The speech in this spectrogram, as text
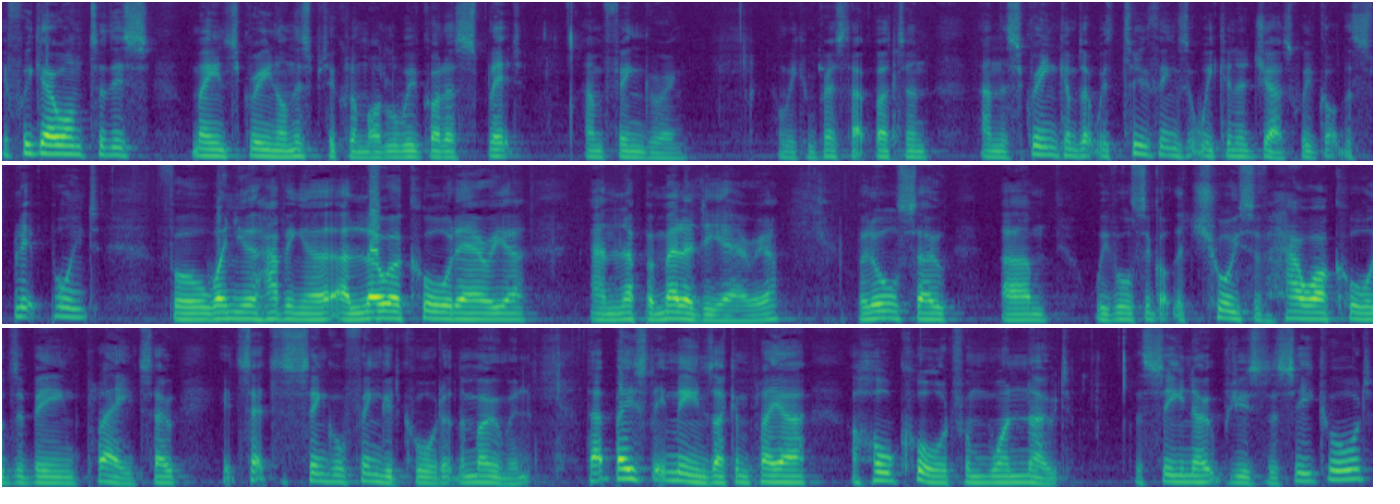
if we go onto this main screen on this particular model, we've got a split and fingering. And we can press that button and the screen comes up with two things that we can adjust. We've got the split point for when you're having a, a lower chord area and an upper melody area, but also um, we've also got the choice of how our chords are being played. So it sets a single fingered chord at the moment. That basically means I can play a, a whole chord from one note. The C note produces a C chord,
